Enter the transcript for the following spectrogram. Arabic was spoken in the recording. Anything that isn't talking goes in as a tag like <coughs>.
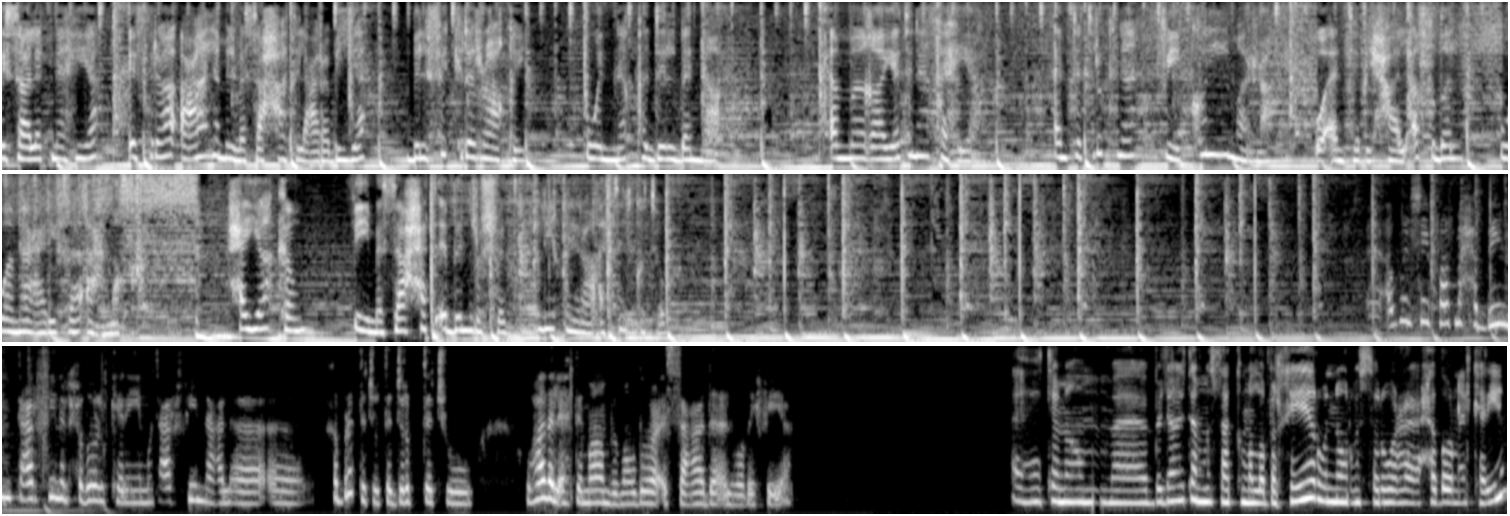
رسالتنا هي إثراء عالم المساحات العربية بالفكر الراقي والنقد البناء. أما غايتنا فهي أن تتركنا في كل مرة وأنت بحال أفضل ومعرفة أعمق. حياكم في مساحة ابن رشد لقراءة الكتب. أول شيء فاطمة حابين تعرفين الحضور الكريم وتعرفين على آه، خبرتك وتجربتك وهذا الاهتمام بموضوع السعادة الوظيفية. آه، تمام. آه، بداية مساكم الله بالخير والنور والسرور آه، حضورنا الكريم.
